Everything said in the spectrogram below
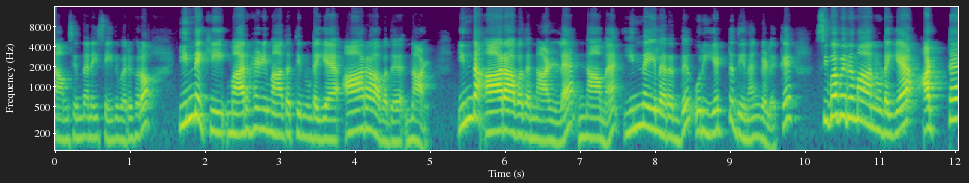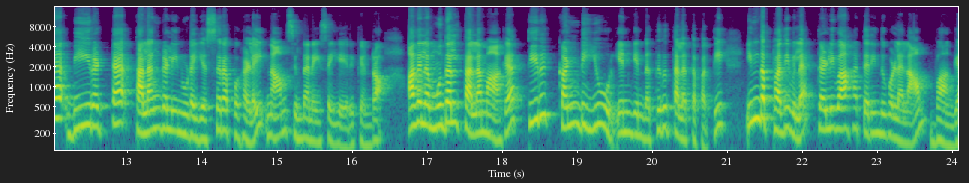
நாம் சிந்தனை செய்து வருகிறோம். இன்னைக்கு மார்கழி மாதத்தினுடைய ஆறாவது நாள். இந்த ஆறாவது நாளில் நாம் இன்னையிலிருந்து ஒரு எட்டு தினங்களுக்கு சிவபெருமானுடைய அட்ட வீரட்ட தலங்களினுடைய சிறப்புகளை நாம் சிந்தனை செய்ய இருக்கின்றோம். அதில் முதல் தலமாக திருக்கண்டியூர் என்கின்ற திருத்தலத்தை பற்றி இந்த பதிவில் தெளிவாக தெரிந்து கொள்ளலாம். வாங்க.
